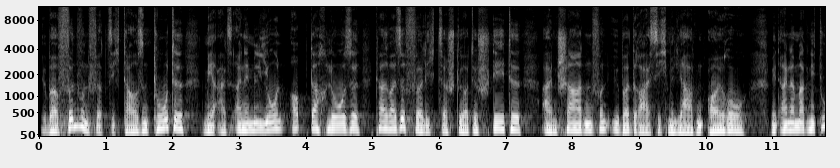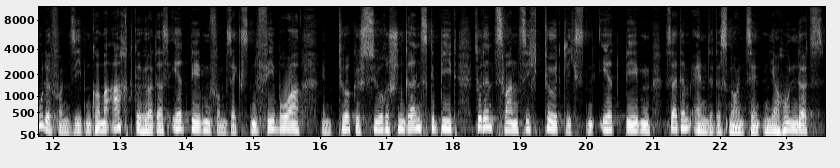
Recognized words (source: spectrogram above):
Über 45.000 Tote, mehr als eine Million Obdachlose, teilweise völlig zerstörte Städte, ein Schaden von über 30 Milliarden Euro. Mit einer Magnitude von 7,8 gehört das Erdbeben vom 6. Februar im türkisch-syrischen Grenzgebiet zu den 20 tödlichsten Erdbeben seit dem Ende des 19. Jahrhunderts.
